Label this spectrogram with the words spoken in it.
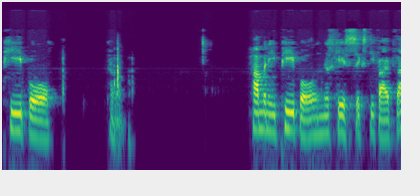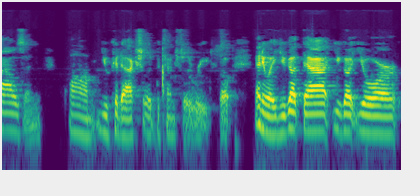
people, how many people, in this case, 65,000, um, you could actually potentially reach. So anyway, you got that. You got your,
